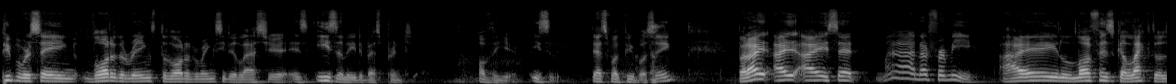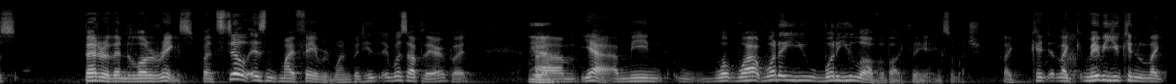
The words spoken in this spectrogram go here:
people were saying Lord of the Rings, the Lord of the Rings he did last year is easily the best print of the year. Easily, that's what people are saying. But I I, I said ah, not for me. I love his Galactus better than the Lord of the Rings, but still isn't my favorite one. But his, it was up there. But Yeah. um, yeah. I mean, what what what do you what do you love about Kilian Eng so much? Like, can, like maybe you can like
